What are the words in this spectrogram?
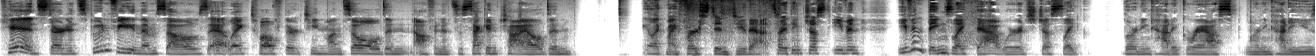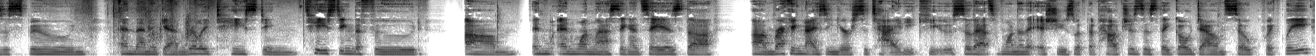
kids started spoon feeding themselves at like 12, 13 months old. And often it's a second child. And like my first didn't do that. So I think just even, even things like that, where it's just like learning how to grasp, learning how to use a spoon. And then again, really tasting, tasting the food. Um, and, and one last thing I'd say is the, um, recognizing your satiety cues. So that's one of the issues with the pouches is they go down so quickly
